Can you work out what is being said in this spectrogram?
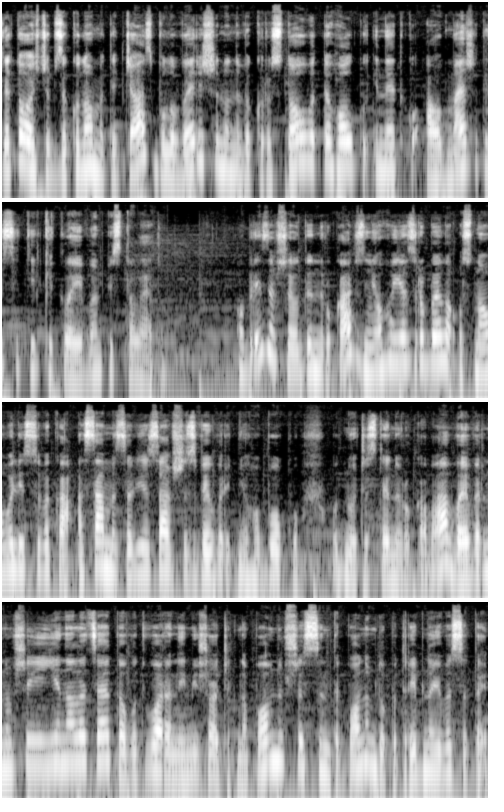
Для того, щоб зекономити час, було вирішено не використовувати голку і нитку, а обмежитися тільки клеєвим пістолетом. Обрізавши один рукав, з нього я зробила основу лісовика, а саме зав'язавши з виворотнього боку одну частину рукава, вивернувши її на лице та в утворений мішочок наповнивши синтепоном до потрібної висоти.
